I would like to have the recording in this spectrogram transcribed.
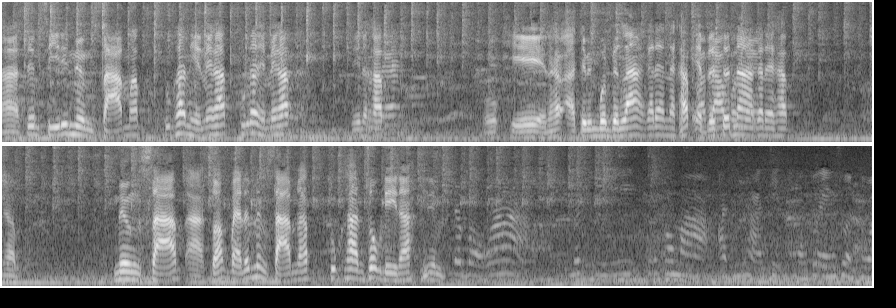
อ่าเซมซีได้หนึ่งสามครับ ทุกท่านเห็นไหมครับ ทุกท่านเห็นไหมครับ นี่นะครับ โอเคนะครับ อาจจะเป็นบนเป็นล่างก็ได้นะครับแอบเป็นต้นหน้าก็ได้ครับนะครับหนึ่งสามอ่าสองแปดและหนึ่งสามนะครับ ทุกท่านโชคดีนะพี่นิ่มจะบอกว่าเมื่อกี้ที่เข้ามาอธิษฐานจิตของตัวเองส่วนตัว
